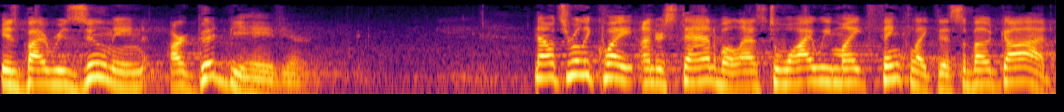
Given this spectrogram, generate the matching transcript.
is by resuming our good behavior. Now, it's really quite understandable as to why we might think like this about God.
